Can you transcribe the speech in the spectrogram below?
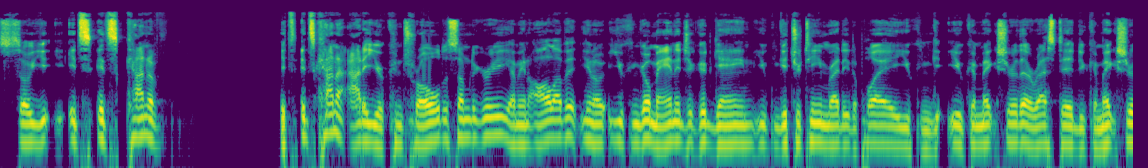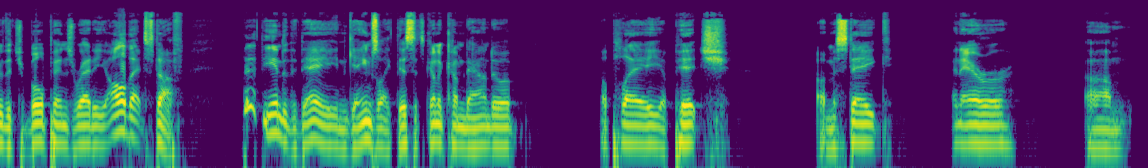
So you, it's it's kind of it's it's kind of out of your control to some degree. I mean, all of it. You know, you can go manage a good game. You can get your team ready to play. You can get, you can make sure they're rested. You can make sure that your bullpen's ready. All that stuff. But at the end of the day, in games like this, it's going to come down to a a play, a pitch, a mistake, an error, um,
